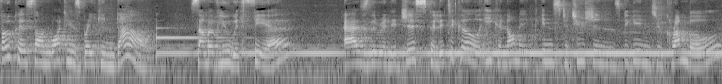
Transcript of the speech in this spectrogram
focus on what is breaking down. Some of you with fear. As the religious, political, economic institutions begin to crumble,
